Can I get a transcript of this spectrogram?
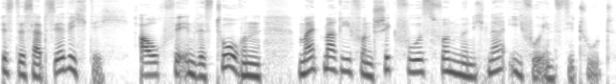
ist deshalb sehr wichtig, auch für Investoren, meint Marie von Schickfuß vom Münchner IFO-Institut.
